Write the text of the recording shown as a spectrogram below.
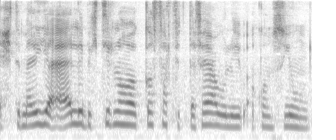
احتمالية أقل بكتير إن هو يتكسر في التفاعل ويبقى consumed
